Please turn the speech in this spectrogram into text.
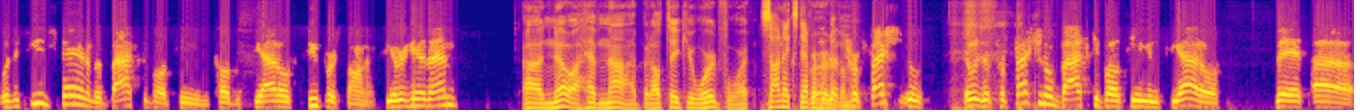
was a huge fan of a basketball team called the Seattle Supersonics. You ever hear them? Uh, no, I have not, but I'll take your word for it. Sonics never heard of them. Professional. It was a professional basketball team in Seattle that uh,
